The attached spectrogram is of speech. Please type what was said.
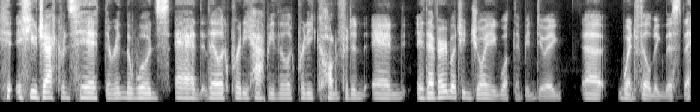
Hugh Jackman's here, they're in the woods, and they look pretty happy, they look pretty confident, and they're very much enjoying what they've been doing uh, when filming this. They,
